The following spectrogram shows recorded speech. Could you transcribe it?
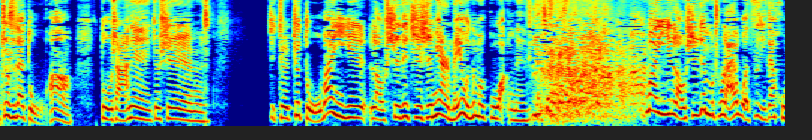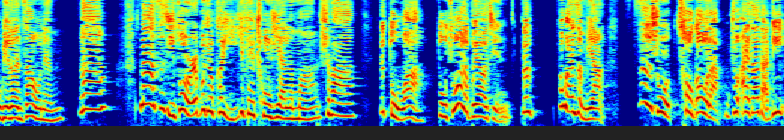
就是在赌啊，赌啥呢？就是，就就就赌，万一老师的知识面没有那么广呢？万一老师认不出来我自己在胡编乱造呢？那那自己作文不就可以一飞冲天了吗？是吧？就赌啊，赌错了不要紧，那不管怎么样，字数凑够了就爱咋咋地。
